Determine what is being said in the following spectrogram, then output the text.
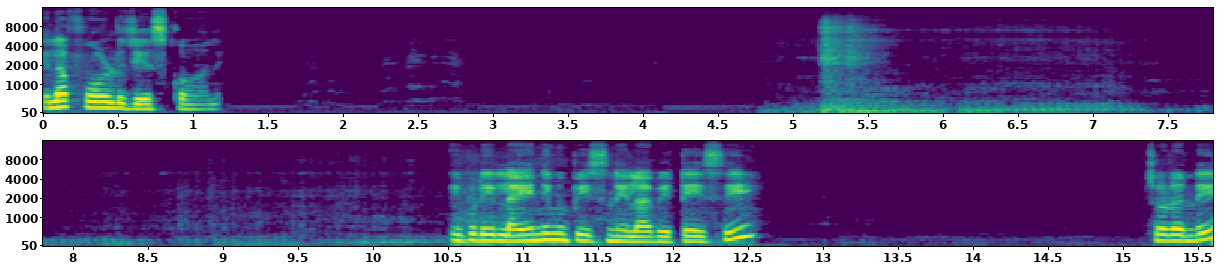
ఇలా ఫోల్డ్ చేసుకోవాలి. ఇప్పుడు ఈ లైనింగ్ పీస్ని ఇలా పెట్టేసి చూడండి.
